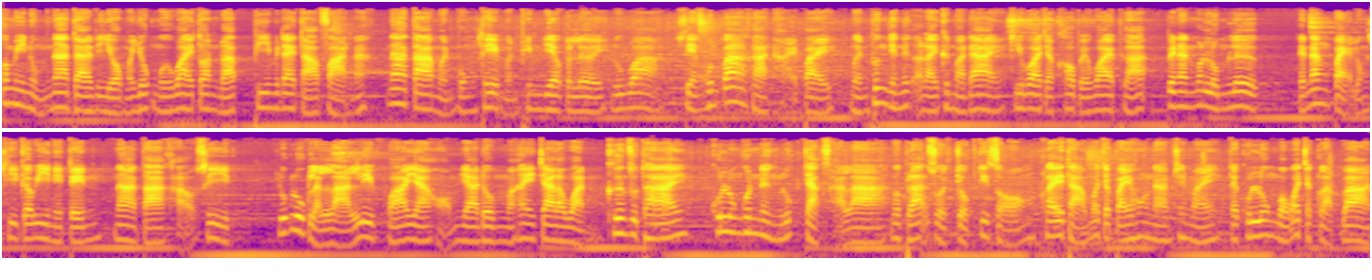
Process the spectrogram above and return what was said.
ก็มีหนุ่มหน้าตาดีออกมายกมือไหว้ต้อนรับ พี่ไม่ได้ตาฝาดนะ หน้าตาเหมือนพงเทพเหมือนพิมพ์เดียวกันเลย รู้ว่าเสียงคุณป้าขาดหายไป เหมือนเพิ่งจะนึกอะไรขึ้นมาได้ ที่ว่าจะเข้าไปไหว้พระ เป็นอันว่าล้มเลิก แต่นั่งแปะลงที่เก้าอี้ในเต็นท์หน้าตาขาวซีด ลูกๆหลานๆรีบคว้ายาหอมยาดมมาให้จ้าละวันคืนสุดท้ายคุณลุงคนหนึ่งลุกจากศาลา เมื่อพระสวดจบที่สองใครถามว่าจะไปห้องน้ำใช่ไหม แต่คุณลุงบอกว่าจะกลับบ้าน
